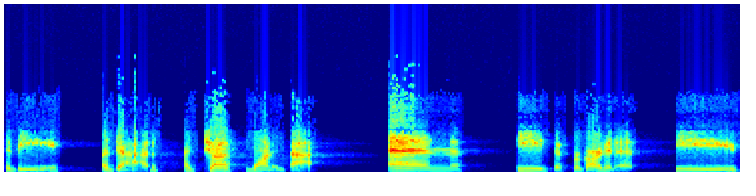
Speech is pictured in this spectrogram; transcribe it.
to be a dad. I just wanted that. And he disregarded it. He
